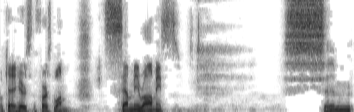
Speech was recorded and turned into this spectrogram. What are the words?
Okay, here's the first one. Semiramis. Sim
